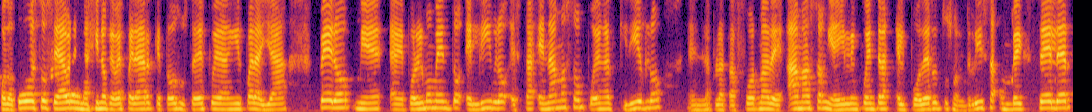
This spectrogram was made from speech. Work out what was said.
Cuando todo esto se abra, imagino que va a esperar que todos ustedes puedan ir para allá, pero eh, por el momento el libro está en Amazon, pueden adquirirlo en la plataforma de Amazon y ahí le encuentran El poder de tu sonrisa, un bestseller,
